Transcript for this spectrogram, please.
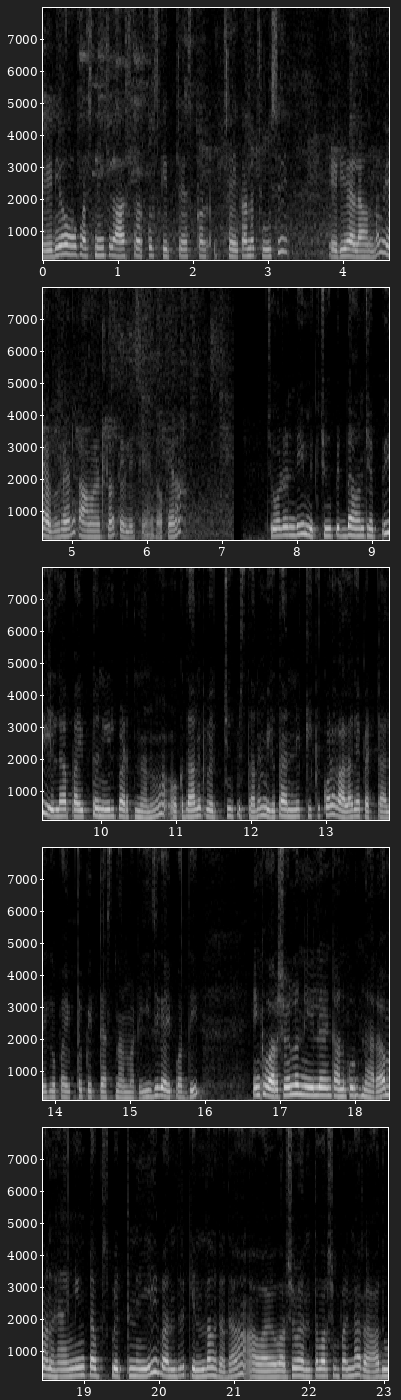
వీడియో ఫస్ట్ నుంచి లాస్ట్ వరకు స్కిప్ చేసుకో చేయకుండా చూసి వీడియో ఎలా ఉందో మీ అభిప్రాయం కామెంట్స్లో తెలియచేయండి ఓకేనా? చూడండి మీకు చూపిద్దామని చెప్పి ఇలా పైప్తో నీళ్ళు పెడుతున్నాను. ఒకదానికి పెట్టి చూపిస్తాను. మిగతా అన్నిటికి కూడా అలాగే పెట్టాలి. ఇక పైప్తో పెట్టేస్తున్నాను అనమాట ఈజీగా అయిపోద్ది. ఇంక వర్షంలో నీళ్ళు ఏంటి అనుకుంటున్నారా? మనం హ్యాంగింగ్ టబ్స్ పెట్టినవి అందరి కింద కదా. ఆ వర్షం ఎంత వర్షం పడినా రాదు.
